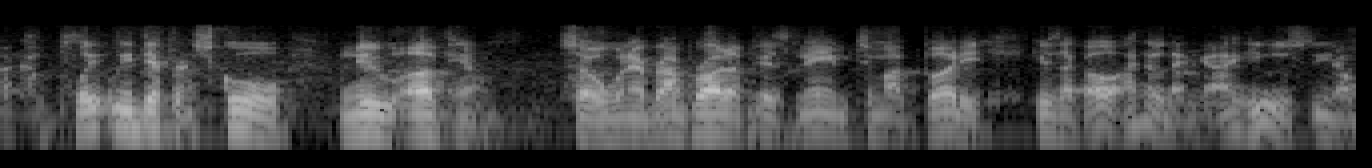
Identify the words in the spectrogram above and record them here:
a completely different school knew of him. So whenever I brought up his name to my buddy, he was like, "Oh, I know that guy. He was, you know,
